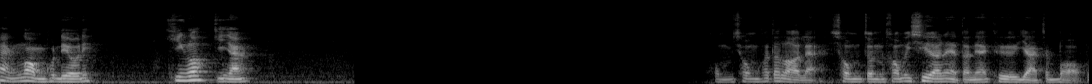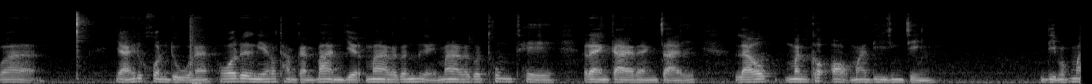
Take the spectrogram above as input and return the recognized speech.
นั่งง่อมคนเดียวนี่คิงเหรอกินยัง ผมชมเขาตลอดแหละ ชมจนเขาไม่เชื่อเนี่ย ตอนนี้คืออยากจะบอกว่า อยากให้ทุกคนดูนะ เพราะว่าเรื่องนี้เขาทำกันบ้านเยอะมากแล้วก็เหนื่อยมากแล้วก็ทุ่มเท แรงกายแรงใจ แล้วมันก็ออกมาดีจริง ๆ ดีมาก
